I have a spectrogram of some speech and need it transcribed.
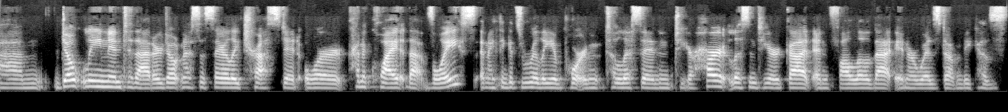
um, don't lean into that or don't necessarily trust it or kind of quiet that voice. And I think it's really important to listen to your heart, listen to your gut, and follow that inner wisdom because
